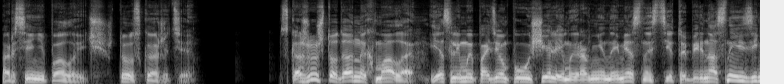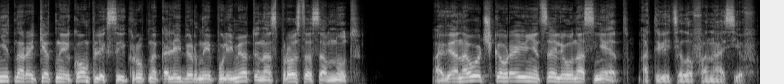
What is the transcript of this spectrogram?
Арсений Павлович, что скажете?» «Скажу, что данных мало. Если мы пойдем по ущельям и равнинной местности, то переносные зенитно-ракетные комплексы и крупнокалиберные пулеметы нас просто сомнут. Авианаводчика в районе цели у нас нет», — ответил Афанасьев.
